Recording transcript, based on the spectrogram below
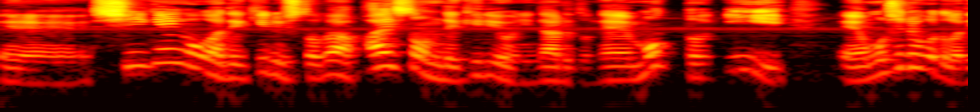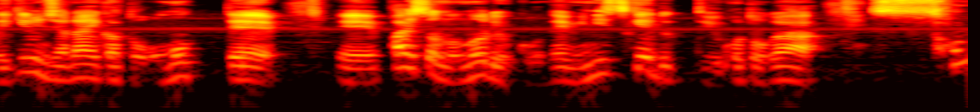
えー、C 言語ができる人が Python できるようになるとね、もっといい、えー、面白いことができるんじゃないかと思って、えー、Python の能力をね、身につけるっていうことが、そん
